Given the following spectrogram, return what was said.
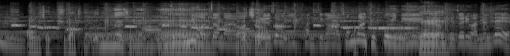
음. 어우 저 뷰가 아주 끝내주네. 아, 예. 이제 봄이 왔잖아요. 그렇죠. 래서이 단지가 정말 돋보이는 예. 그런 계절이 왔는데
